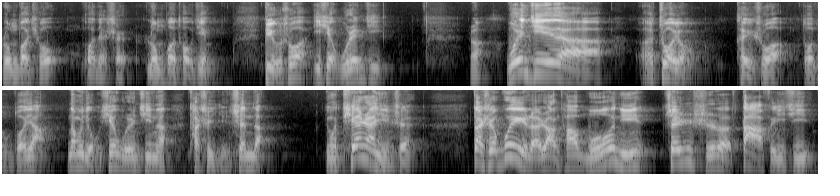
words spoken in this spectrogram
龙波球或者是龙波透镜，比如说一些无人机，是吧？无人机的呃作用。可以说多种多样。那么有些无人机呢，它是隐身的；因为天然隐身。但是为了让它模拟真实的大飞机，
